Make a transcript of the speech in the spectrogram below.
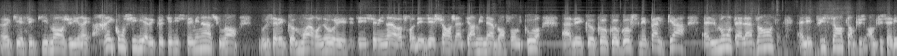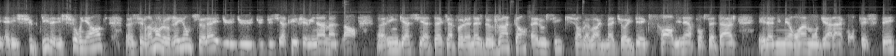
euh, qui effectivement, je dirais, réconcilié avec le tennis féminin. Souvent, vous le savez comme moi, Renaud, les, tennis féminins offrent des échanges interminables en fond de cours. Avec euh, Coco Gauff, ce n'est pas le cas. Elle monte, elle avance, elle est puissante. En plus, en plus, elle est, subtile, elle est souriante. Euh, c'est vraiment le rayon de soleil du, circuit féminin maintenant. Inga Swiatek, la polonaise de 20 ans, elle aussi, qui semble avoir une maturité extraordinaire pour cet âge, et la numéro un mondiale incontestée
